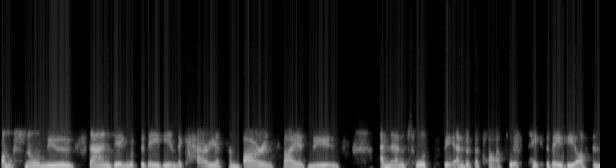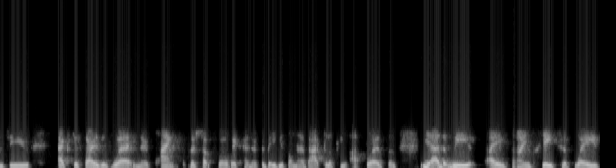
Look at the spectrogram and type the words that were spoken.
functional moves, standing with the baby in the carrier, some barre inspired moves. And then towards the end of the class, we'll take the baby off and do exercises where, you know, planks, push-ups where we're kind of the baby's on their back looking upwards. And yeah, that we, I find creative ways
